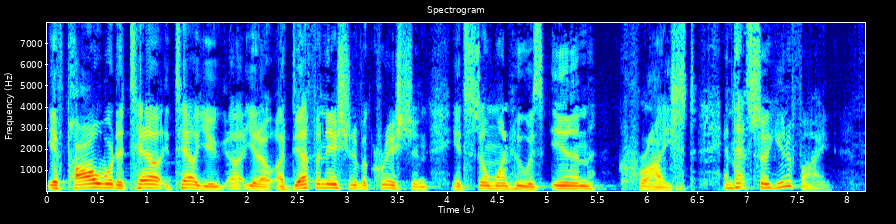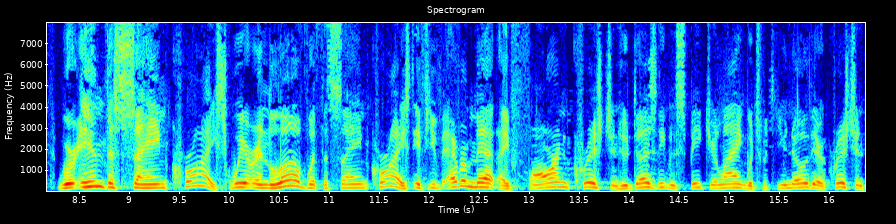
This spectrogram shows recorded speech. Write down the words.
If Paul were to tell, tell you, uh, you know, a definition of a Christian, it's someone who is in Christ. And that's so unifying. We're in the same Christ. We are in love with the same Christ. If you've ever met a foreign Christian who doesn't even speak your language, but you know they're a Christian,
